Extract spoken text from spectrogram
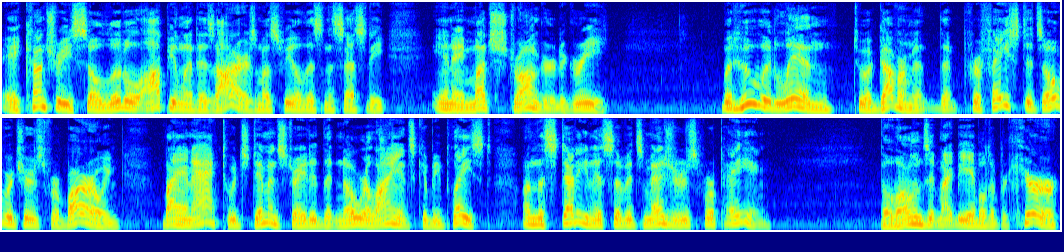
A country so little opulent as ours must feel this necessity in a much stronger degree. But who would lend to a government that prefaced its overtures for borrowing by an act which demonstrated that no reliance could be placed on the steadiness of its measures for paying. The loans it might be able to procure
